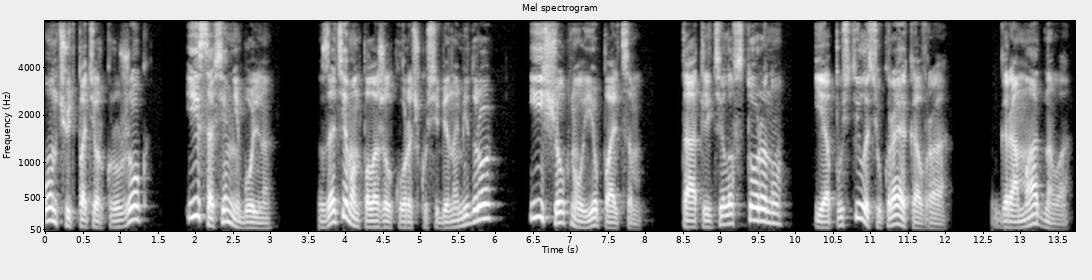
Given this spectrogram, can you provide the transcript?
Он чуть потер кружок и совсем не больно. Затем он положил корочку себе на бедро и щелкнул ее пальцем. Та отлетела в сторону и опустилась у края ковра. Громадного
